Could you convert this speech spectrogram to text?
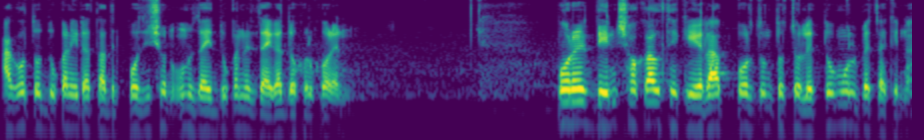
আগত দোকানিরা তাদের পজিশন অনুযায়ী দোকানের জায়গা দখল করেন। পরের দিন সকাল থেকে রাত পর্যন্ত চলে তুমুল বেচাকিনা।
